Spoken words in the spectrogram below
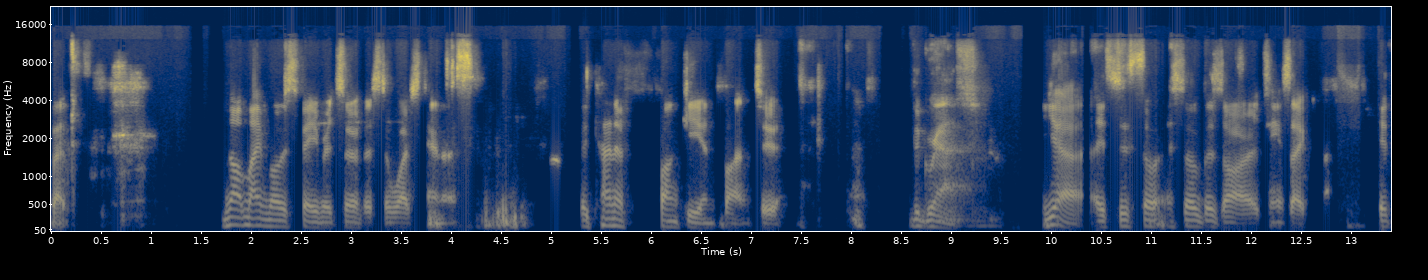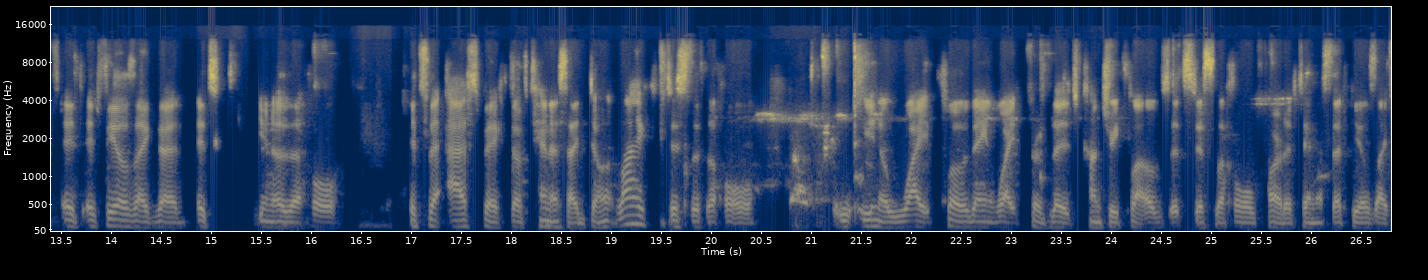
but not my most favorite service to watch tennis. But kind of funky and fun too. The grass. Yeah, it's just so so bizarre. It seems like it it it feels like that it's you know the whole it's the aspect of tennis I don't like, just the, the whole you know white clothing, white privilege, country clubs. It's just the whole part of tennis that feels like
